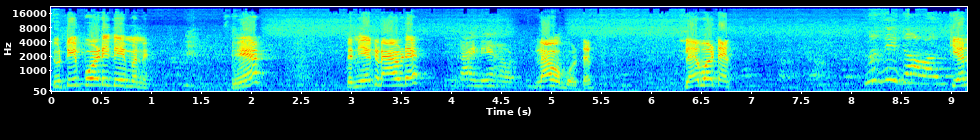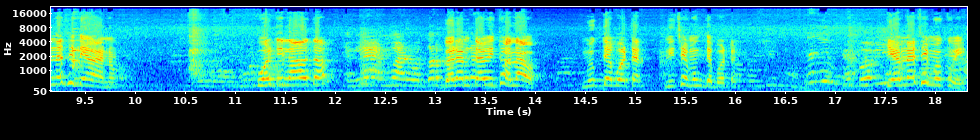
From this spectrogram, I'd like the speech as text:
તું ટીપ ઓડી દે મને. હે? તને એકડા આવડે? લાવો બોટલ. લે બોટલ. કેમ નથી દેવાનો? બોટલ લાવો તો. ગરમ તવી તો લાવો. મૂક દે બોટલ. નીચે મૂક દે બોટલ. કેમ નથી મૂકવી?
